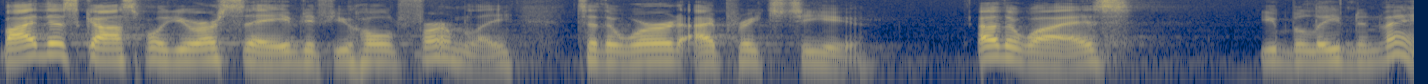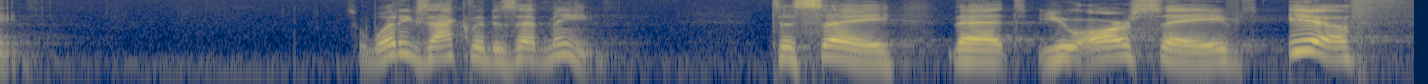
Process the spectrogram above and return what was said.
By this gospel you are saved if you hold firmly to the word I preached to you. Otherwise, you believed in vain. So, what exactly does that mean? To say that you are saved if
